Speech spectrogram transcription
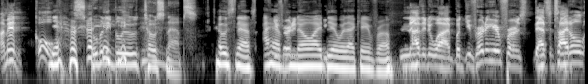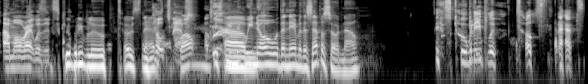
I'm in. Cool. yeah, right. Scoobity Blue Toe Snaps. toe snaps. I have heard it. no idea where that came from. Neither do I, but you've heard it here first. That's the title. I'm all right with it. Scoobity blue toe snaps. Toe Snaps. Well, at least we, Um, we know the name of this episode now. Scoobity Blue Toe Snaps.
